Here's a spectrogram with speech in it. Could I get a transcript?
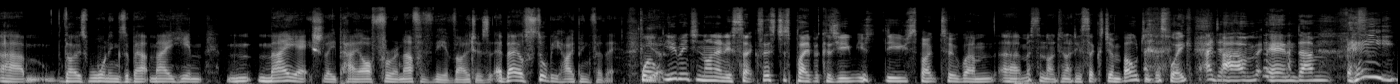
um, those warnings about mayhem, m- may actually pay off for enough of their voters. Uh, They'll still be hoping for that. well, Yeah. you mentioned 1996. Let's just play because you you, you spoke to um, uh, Mr. 1996, Jim Bolger, this week. I did. Um, and um, he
